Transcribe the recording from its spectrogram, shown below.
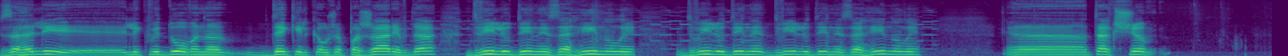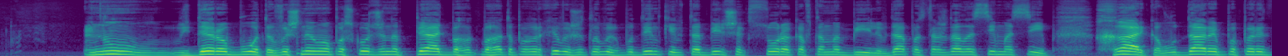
взагалі е, ліквідовано декілька вже пожарів. Да? Дві людини загинули. Дві людини, дві людини загинули. Е, так що. Ну, йде робота. Вишневому пошкоджено 5 багат- багатоповерхових житлових будинків та більше як 40 автомобілів. Да? Постраждало 7 осіб. Харків, удари поперед,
